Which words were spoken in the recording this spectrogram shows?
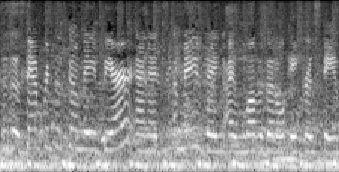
This is a San Francisco made beer and it's amazing. I love a good old Anchor steam.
